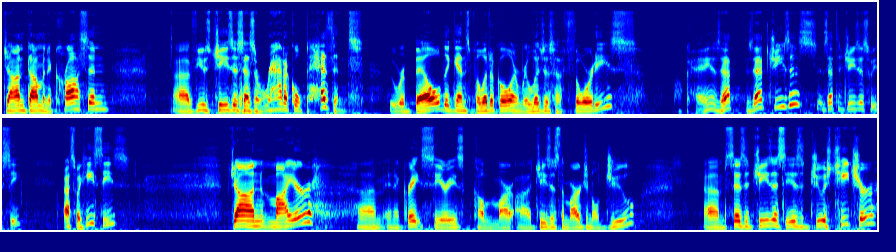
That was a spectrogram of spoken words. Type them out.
John Dominic Crossan uh, views Jesus as a radical peasant who rebelled against political and religious authorities. Okay, is that, is that Jesus? Is that the Jesus we see? That's what he sees. John Meier, um, in a great series called Mar- uh, Jesus the Marginal Jew, um, says that Jesus is a Jewish teacher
